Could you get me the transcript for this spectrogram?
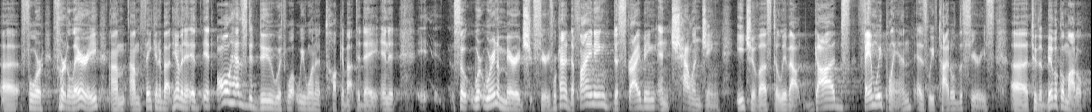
Uh, for for Larry, um, I'm thinking about him, and it, it all has to do with what we want to talk about today. And it, it so we're, we're in a marriage series. We're kind of defining, describing, and challenging each of us to live out God's family plan, as we've titled the series, uh, to the biblical model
